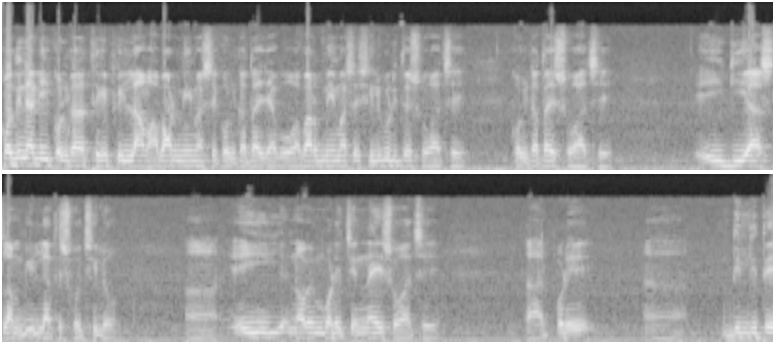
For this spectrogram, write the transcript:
কদিন আগেই কলকাতা থেকে ফিরলাম, আবার মে মাসে কলকাতায় যাব, আবার মে মাসে শিলিগুড়িতে শো আছে, কলকাতায় শো আছে। এই গিয়ে আসলাম, বিড়লাতে শো ছিল। এই নভেম্বরে চেন্নাইয়ে শো আছে। তারপরে দিল্লিতে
